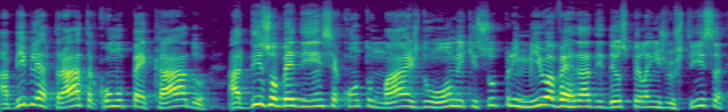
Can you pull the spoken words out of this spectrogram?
A Bíblia trata como pecado a desobediência quanto mais do homem que suprimiu a verdade de Deus pela injustiça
